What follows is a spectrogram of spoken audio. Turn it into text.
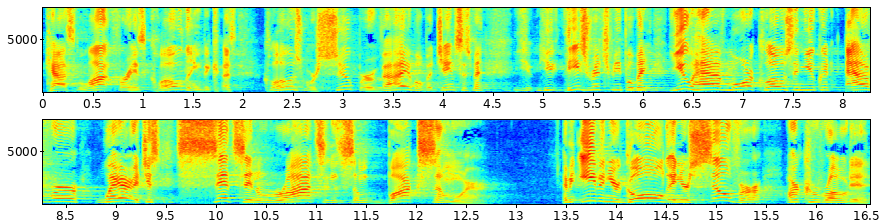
cast lot for his clothing because clothes were super valuable. But James says, man, you, you, these rich people, man, you have more clothes than you could ever wear. It just sits and rots in some box somewhere. I mean, even your gold and your silver are corroded.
